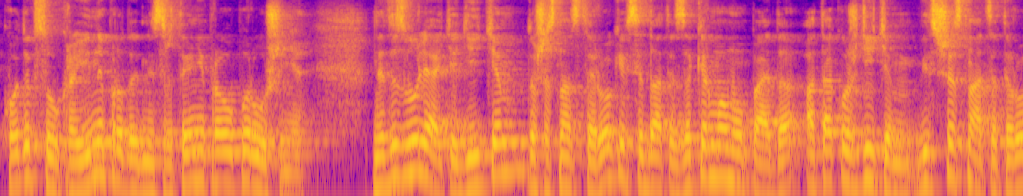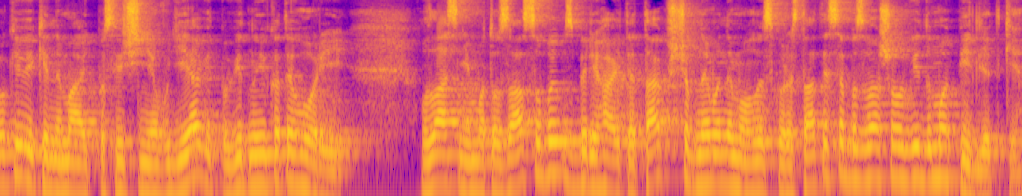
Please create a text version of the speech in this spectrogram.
Кодексу України про адміністративні правопорушення. Не дозволяйте дітям до 16 років сідати за кермо мопеда, а також дітям від 16 років, які не мають посвідчення водія відповідної категорії. Власні мотозасоби зберігайте так, щоб ними не могли скористатися без вашого відома підлітки.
